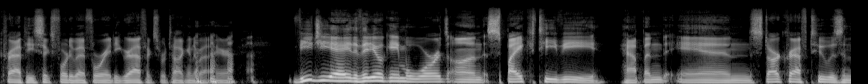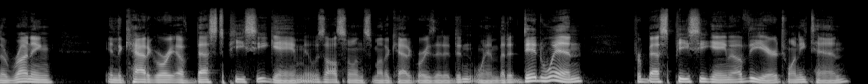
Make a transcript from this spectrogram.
crappy 640 by 480 graphics we're talking about here. VGA, the Video Game Awards on Spike TV happened, and StarCraft 2 was in the running in the category of Best PC Game. It was also in some other categories that it didn't win, but it did win for Best PC Game of the Year 2010.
